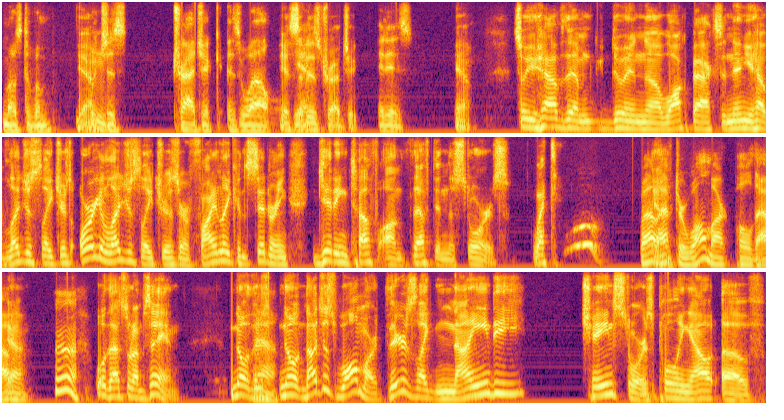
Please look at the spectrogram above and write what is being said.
most of them, Yeah. which is tragic as well. Yes, it Yeah. is tragic. It is. Yeah. So you have them doing uh, walkbacks, and then you have legislatures. Oregon legislatures are finally considering getting tough on theft in the stores. What? Well, Yeah. after Walmart pulled out, Yeah. huh, Well, that's what I'm saying. No, there's Yeah. no, not just Walmart. There's like 90 chain stores pulling out of,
